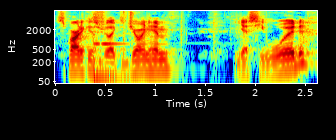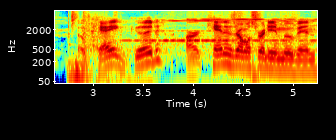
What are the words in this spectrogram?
Spartacus, if you'd like to join him. Yes, he would. Okay, good. Our cannons are almost ready to move in.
